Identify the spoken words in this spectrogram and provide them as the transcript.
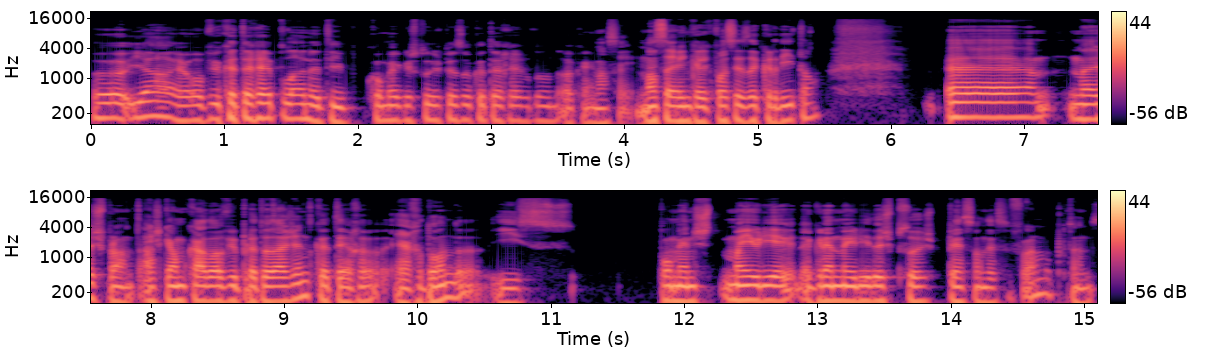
uh, yeah, é óbvio que a Terra é plana, tipo, como é que as pessoas pensam que a Terra é redonda? Ok, não sei. Não sei em que é que vocês acreditam. Uh, mas pronto, acho que é um bocado óbvio para toda a gente que a Terra é redonda e isso, pelo menos a, maioria, a grande maioria das pessoas pensam dessa forma, portanto,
